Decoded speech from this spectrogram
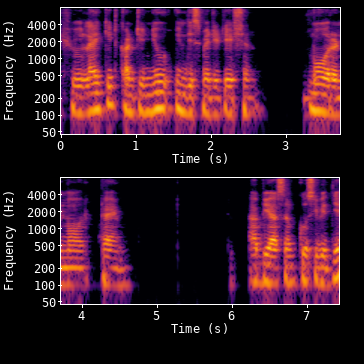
If you like it, continue in this meditation more and more time అభ్యాసం కుసి విద్య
